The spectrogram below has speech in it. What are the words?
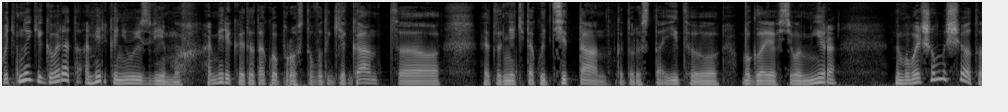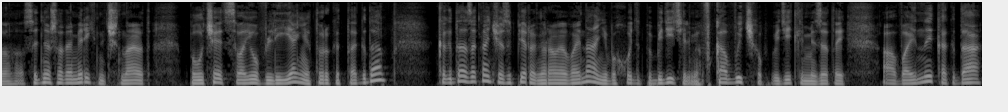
Вот многие говорят, Америка неуязвима. Америка это такой просто вот гигант, э, это некий такой титан, который стоит во главе всего мира. Но по большому счету Соединенные Штаты Америки начинают получать свое влияние только тогда, когда заканчивается Первая мировая война, они выходят победителями, в кавычках победителями из этой а, войны, когда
